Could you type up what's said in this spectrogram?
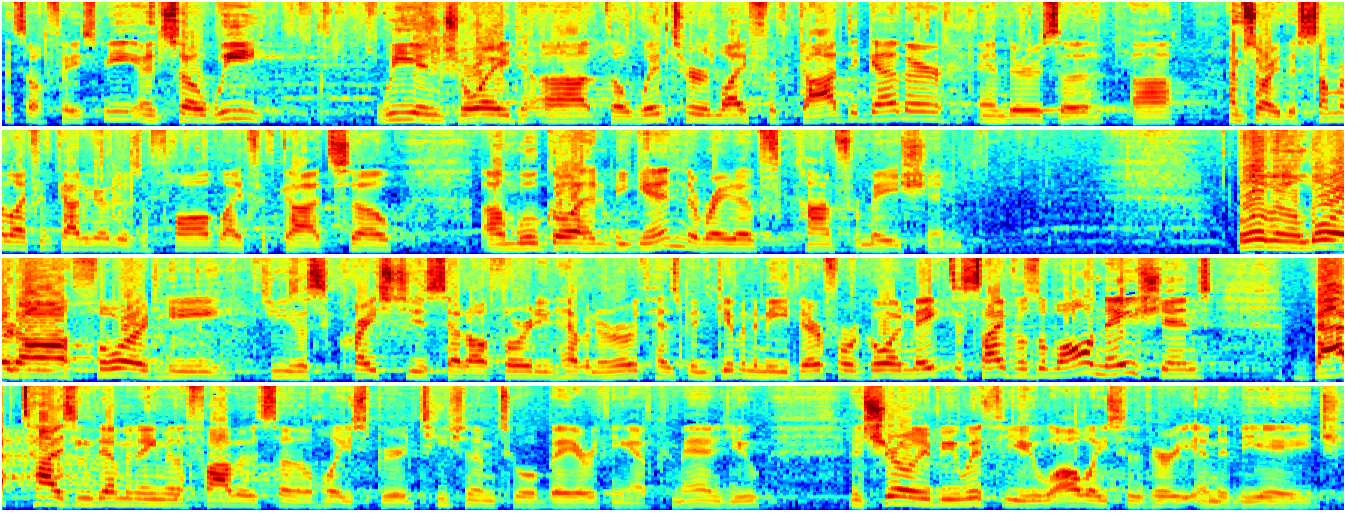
And so, face me. And so, we we enjoyed uh, the winter life with God together, and there's a uh, I'm sorry, the summer life with God together. There's a fall life with God. So, um, we'll go ahead and begin the rite of confirmation. Beloved in the Lord, all authority, Jesus Christ Jesus said, all authority in heaven and earth has been given to me. Therefore, go and make disciples of all nations, baptizing them in the name of the Father, the Son, and the Holy Spirit, and teaching them to obey everything I have commanded you, and surely be with you always to the very end of the age.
